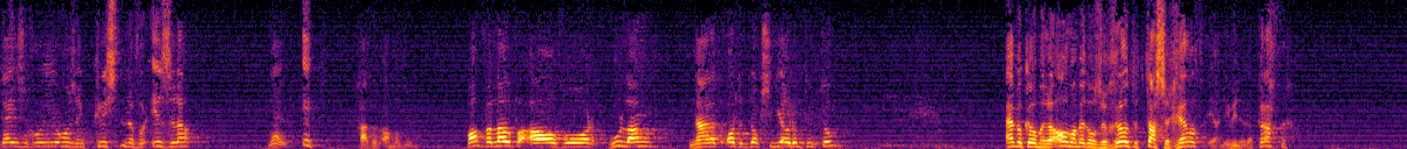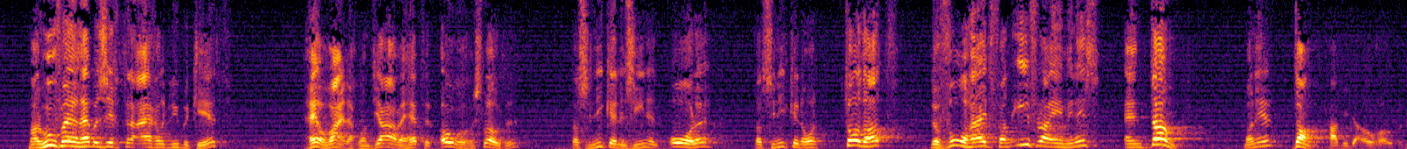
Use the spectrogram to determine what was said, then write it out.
deze goede jongens en christenen voor Israël. Nee, ik ga het allemaal doen. Want we lopen al voor hoe lang naar het orthodoxe jodendom toe? En we komen er allemaal met onze grote tassen geld. Ja, die vinden dat prachtig. Maar hoeveel hebben zich er eigenlijk nu bekeerd? Heel weinig, want ja, we hebben er ogen gesloten. Dat ze niet kunnen zien en oren dat ze niet kunnen horen. Totdat de volheid van Ephraim in is. En dan, wanneer? Dan gaat hij de ogen openen.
